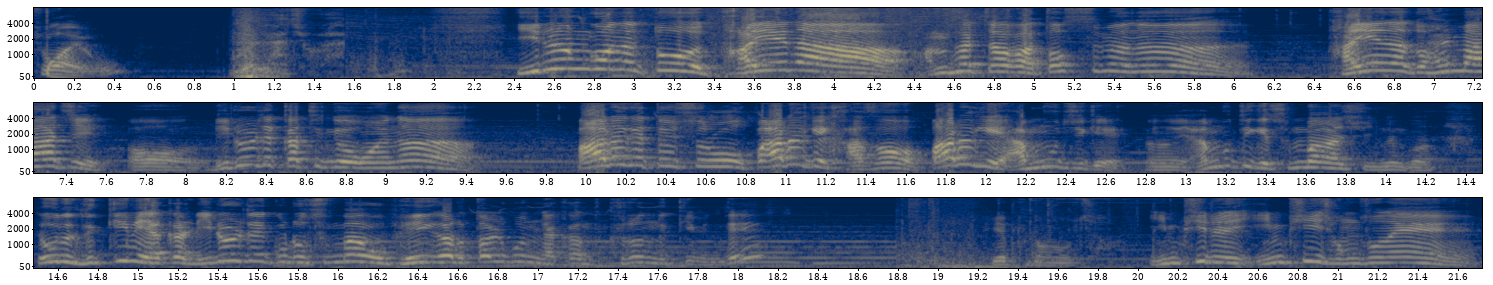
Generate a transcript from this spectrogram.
좋아요. 달라 좋아. 이런 거는 또 다이애나 암살자가 떴으면은 다이애나도 할만하지. 어 리롤덱 같은 경우에는 빠르게 뜰수록 빠르게 가서 빠르게 야무지게 어, 야무지게 순방할 수 있는 거야. 근데 오늘 느낌이 약간 리롤덱으로 순방하고 베이가로 떨고는 약간 그런 느낌인데? BF 넣어놓자. 인피를 인피 정손에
